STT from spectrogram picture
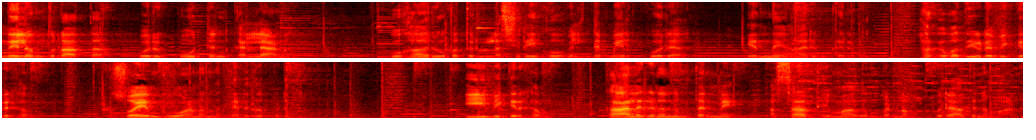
നിലം തൊടാത്ത ഒരു കൂറ്റൻ കല്ലാണ് ഗുഹാരൂപത്തിലുള്ള ശ്രീകോവിലിന്റെ മേൽക്കൂര എന്നേ ആരും കരുതും. ഭഗവതിയുടെ വിഗ്രഹം സ്വയംഭൂവാണെന്ന് കരുതപ്പെടുന്നു. ഈ വിഗ്രഹം കാലഗണനം തന്നെ അസാധ്യമാകും വണ്ണം പുരാതനമാണ്.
